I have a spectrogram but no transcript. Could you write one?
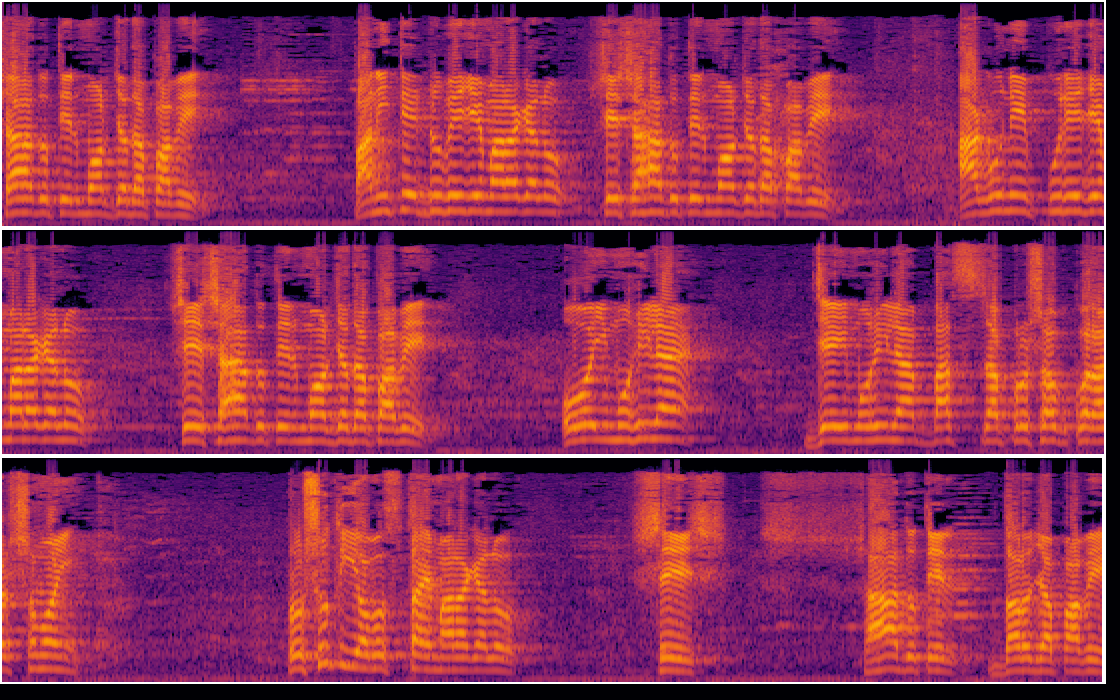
শাহাদতের মর্যাদা পাবে। পানিতে ডুবে যে মারা গেল, সে শাহাদতের মর্যাদা পাবে। আগুনে পুড়ে যে মারা গেল, সে শাহাদতের মর্যাদা পাবে। ওই মহিলা, যেই মহিলা বাচ্চা প্রসব করার সময় প্রসূতি অবস্থায় মারা গেল, সে শাহাদতের দরজা পাবে।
